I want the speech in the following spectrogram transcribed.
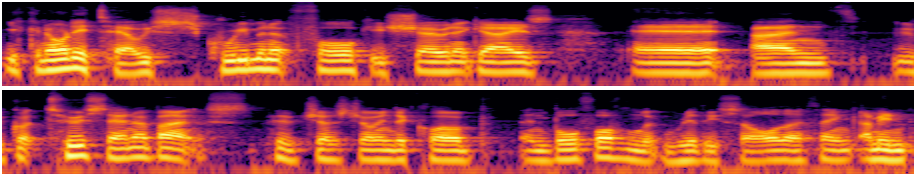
you can already tell he's screaming at folk, he's shouting at guys, uh, and we've got two centre backs who've just joined the club, and both of them look really solid. I think. I mean,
